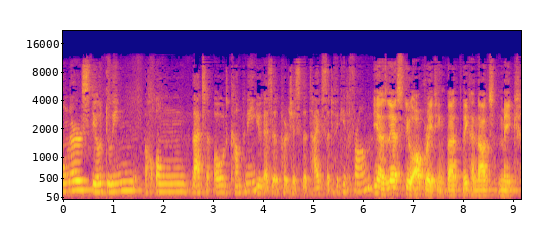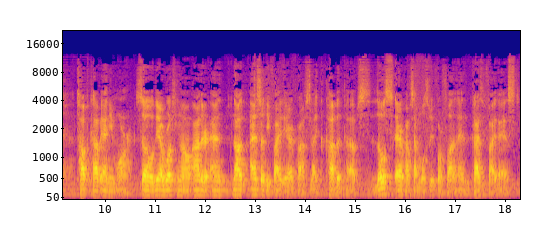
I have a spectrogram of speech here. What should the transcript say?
owner still doing own that old company you guys purchased the type certificate from? Yes, they're still operating, but they cannot make Top Cub anymore. So they are working on other un- not uncertified aircrafts like Carbon Cubs. Those aircrafts are mostly for fun and classified as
